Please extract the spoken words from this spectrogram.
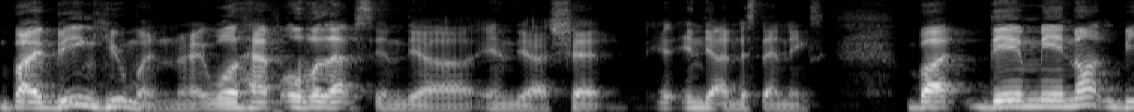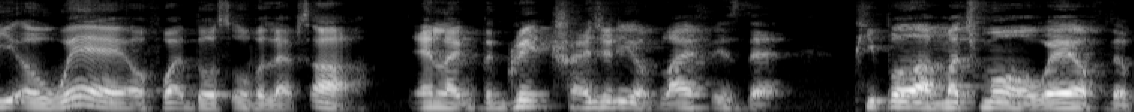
by being human right will have overlaps in their in their shared in their understandings. But they may not be aware of what those overlaps are and like the great tragedy of life is that people are much more aware of the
